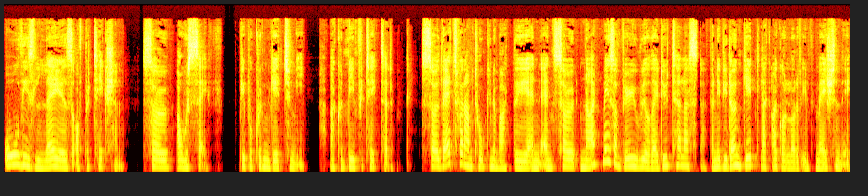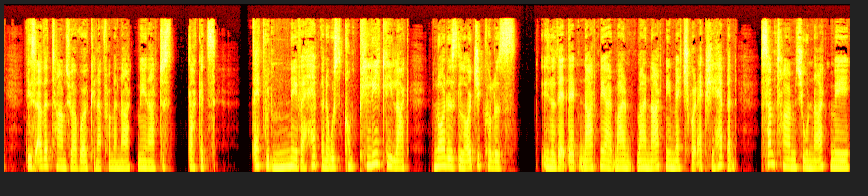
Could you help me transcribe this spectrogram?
all these layers of protection. So I was safe. People couldn't get to me. I could be protected. So that's what I'm talking about there. And, and so nightmares are very real. They do tell us stuff. And if you don't get, like, I got a lot of information there. There's other times where I've woken up from a nightmare and I've just, like, it's that would never happen. It was completely like not as logical as, you know, that, that nightmare, my, my nightmare matched what actually happened. Sometimes your nightmare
